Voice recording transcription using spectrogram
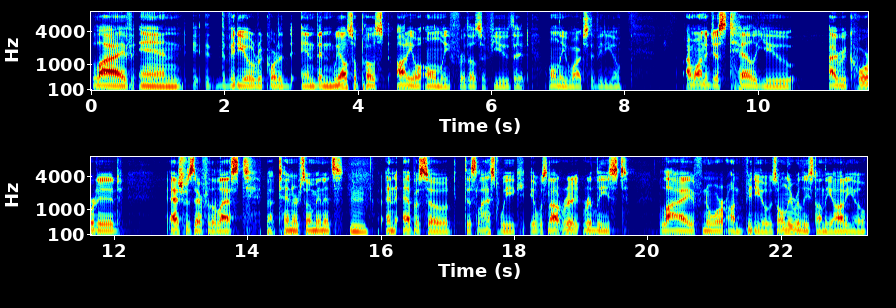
live and it, the video recorded, and then we also post audio only for those of you that only watch the video. I want to just tell you, I recorded. Ash was there for the last about ten or so minutes. Hmm. An episode this last week. It was not re- released live nor on video. It was only released on the audio.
